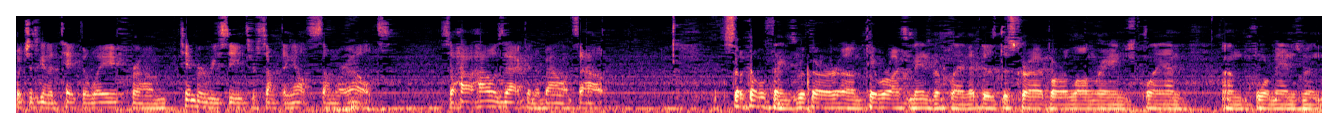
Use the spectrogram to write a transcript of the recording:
which is going to take away from timber receipts or something else somewhere else. So how, how is that going to balance out? So a couple things. With our um, Table Rocks management plan, that does describe our long-range plan um, for management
